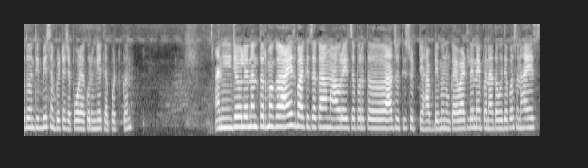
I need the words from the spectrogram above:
दोन तीन बेसन पिठाच्या पोळ्या करून घेतल्या पटकन. आणि जेवल्यानंतर मग आहेच बाकीचं काम आवरायचं परत आज होती सुट्टी हाफ डे म्हणून काय वाटलं नाही पण आता उद्यापासून आहेच.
